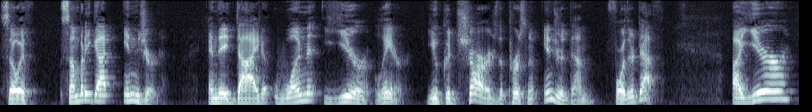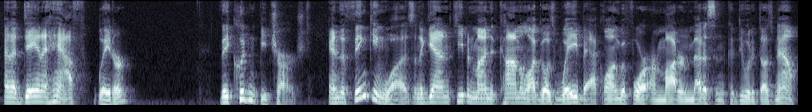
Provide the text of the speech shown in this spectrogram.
So if somebody got injured and they died one year later, you could charge the person who injured them for their death. A year and a day and a half later, they couldn't be charged. And the thinking was, and again, keep in mind that common law goes way back, long before our modern medicine could do what it does now.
